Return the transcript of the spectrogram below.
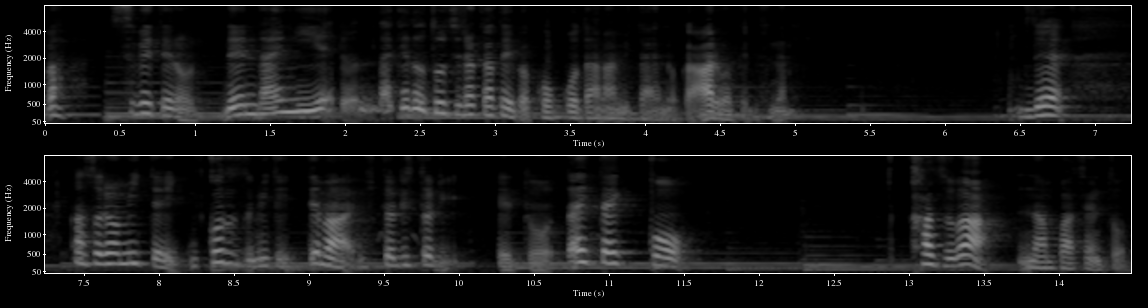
まあ、全ての年代に言えるんだけどどちらかといえばここだなみたいのがあるわけですね。で、まあ、それを見て一個ずつ見ていって、まあ、一人一人、えーと、大体こう数は何パーセント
